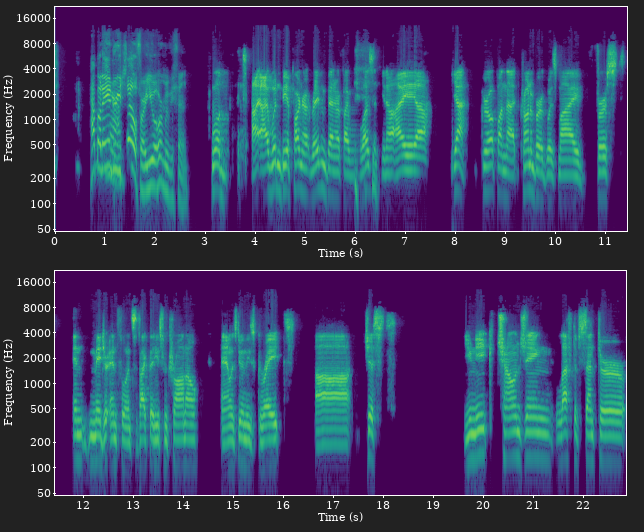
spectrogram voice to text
How about Andrew Yeah. yourself? Are you a horror movie fan? Well, I, I wouldn't be a partner at Raven Banner if I wasn't. you know, I uh, yeah grew up on that. Cronenberg was my first in major influence. The fact that he's from Toronto and was doing these great, uh, just unique, challenging, left of center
